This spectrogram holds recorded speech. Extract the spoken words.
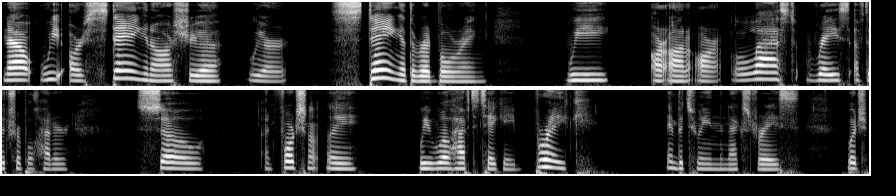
Now, we are staying in Austria. We are staying at the Red Bull Ring. We are on our last race of the triple header. So, unfortunately, we will have to take a break in between the next race, which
